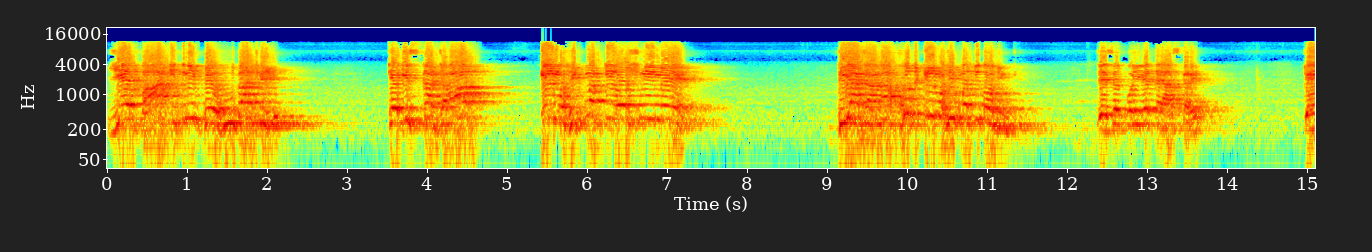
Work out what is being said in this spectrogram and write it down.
یہ بات اتنی بےحودہ تھی کہ اس کا جواب حکمت کی روشنی میں دیا جانا خود علم و حکمت کی توہین تھی۔ جیسے کوئی یہ قیاس کرے کہ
